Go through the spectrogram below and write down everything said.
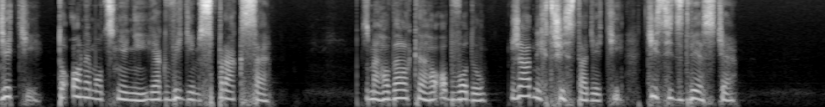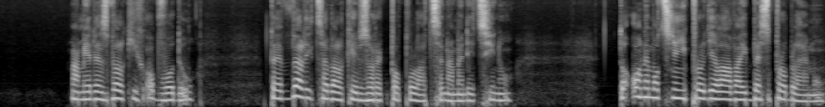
Děti to onemocnění, jak vidím z praxe, z mého velkého obvodu, žádných 300 dětí, 1200. Mám jeden z velkých obvodů. To je velice velký vzorek populace na medicínu. To onemocnění prodělávají bez problému.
